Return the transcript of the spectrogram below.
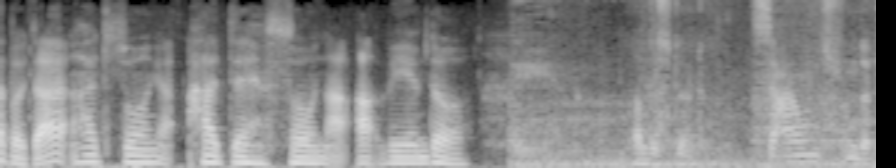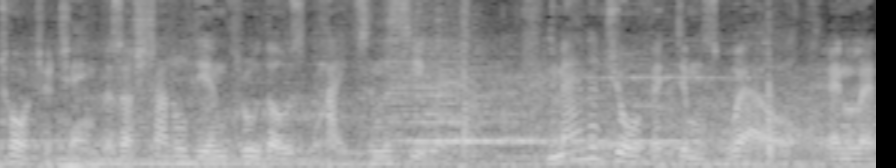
about that. I had someone had uh, someone at, at the door. Understood. Sounds from the torture chambers are shuttled in through those pipes in the ceiling. Manage your victims well, and let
